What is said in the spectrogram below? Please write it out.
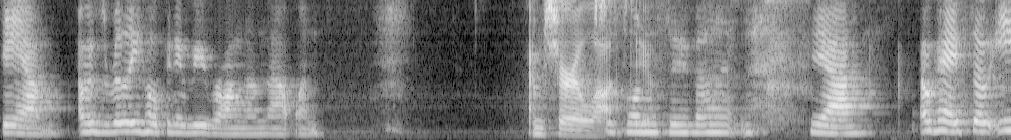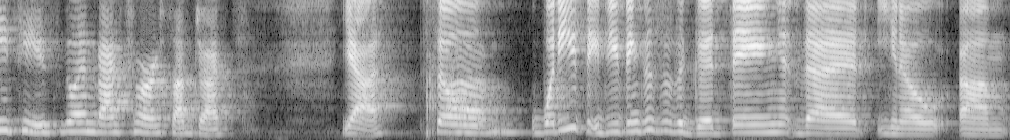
damn, I was really hoping to be wrong on that one. I'm sure a lot. Just do. want to say that. Yeah. Okay, so ETs, going back to our subject. Yeah. So, Um, what do you think? Do you think this is a good thing that you know um,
